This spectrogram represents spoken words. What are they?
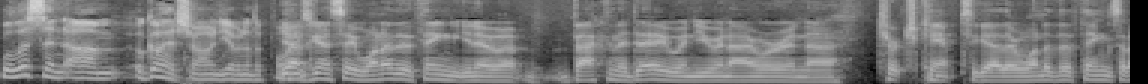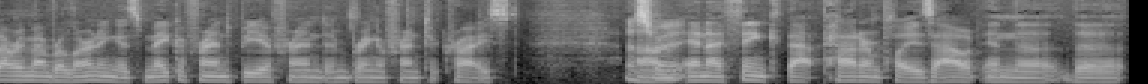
well, listen. Um, oh, go ahead, Sean. Do you have another point? Yeah, I was going to say one other thing. You know, uh, back in the day when you and I were in a church camp together, one of the things that I remember learning is make a friend, be a friend, and bring a friend to Christ. That's um, right. And I think that pattern plays out in the the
